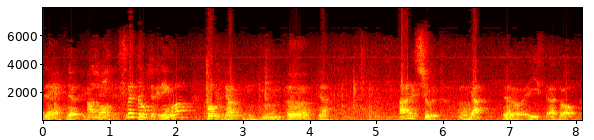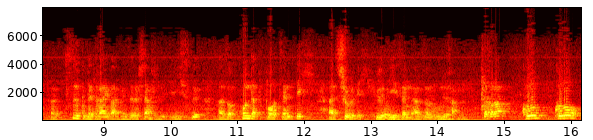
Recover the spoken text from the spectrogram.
で全ての責任は当局にある。Mhm. うんいや Alles schuld, Mhm. ja. Also ist also Zugbetreibergesellschaft ist also hundertprozentig äh, schuldig für diesen also Unfall. だからこのこの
